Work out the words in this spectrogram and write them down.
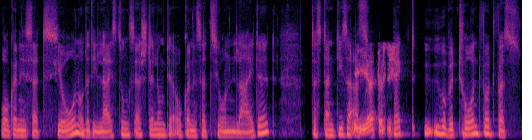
Organisation oder die Leistungserstellung der Organisation leidet, dass dann dieser Aspekt ja, überbetont wird, was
